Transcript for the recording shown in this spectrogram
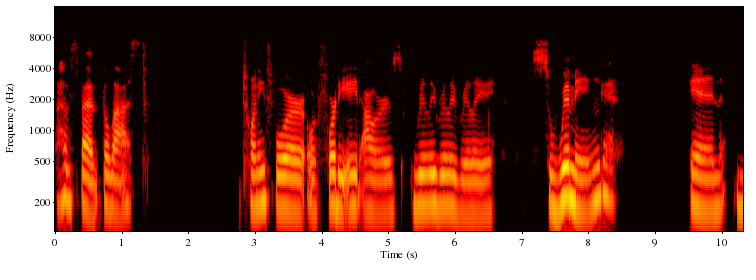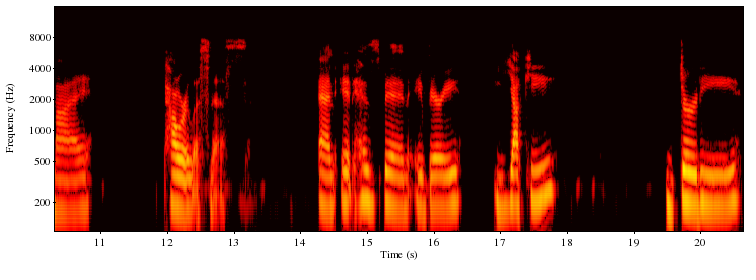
have spent the last 24 or 48 hours really, really, really swimming in my powerlessness. And it has been a very yucky dirty,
